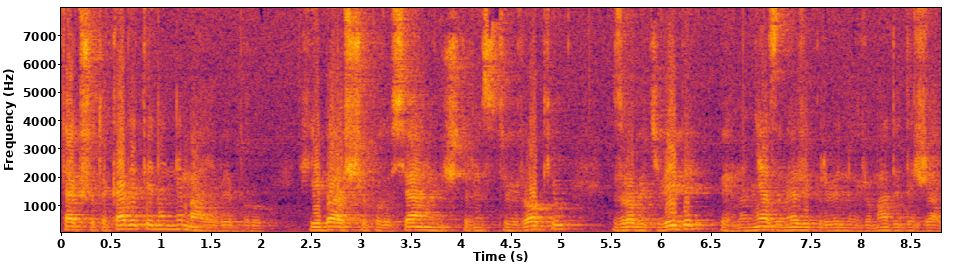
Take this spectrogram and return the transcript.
Так що така дитина не має вибору, хіба що по досягненню 14 років зробить вибір вигнання за межі первинної громади держави.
